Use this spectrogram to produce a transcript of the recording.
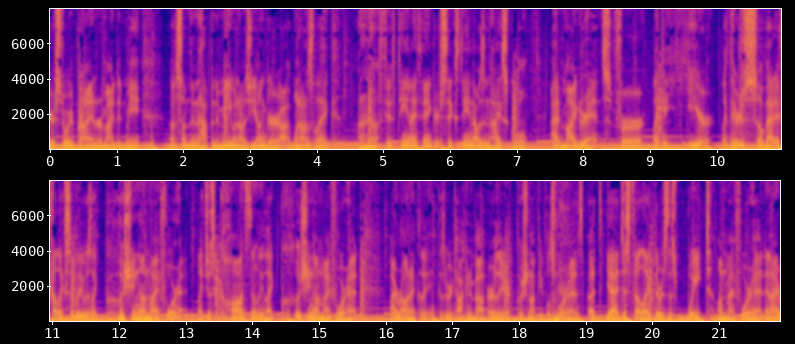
Your story, Brian, reminded me of something that happened to me when I was younger. I- When I was like, I don't know, 15, I think, or 16, I was in high school. I had migraines for like a year. Like they were just so bad. It felt like somebody was like pushing on my forehead, like just constantly like pushing on my forehead. Ironically, because we were talking about earlier pushing on people's foreheads, but yeah, it just felt like there was this weight on my forehead, and I,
